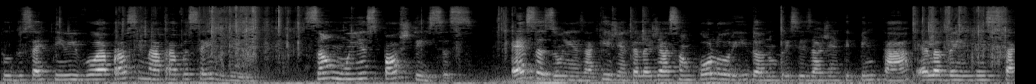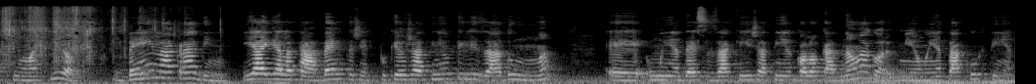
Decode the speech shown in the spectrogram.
tudo certinho e vou aproximar para vocês verem. São unhas postiças. Essas unhas aqui, gente, elas já são coloridas, ó, não precisa a gente pintar. Ela vem nesse saquinho aqui, ó, bem lacradinho. E aí ela tá aberta, gente, porque eu já tinha utilizado uma é, unha dessas aqui, já tinha colocado, não agora, minha unha tá curtinha.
